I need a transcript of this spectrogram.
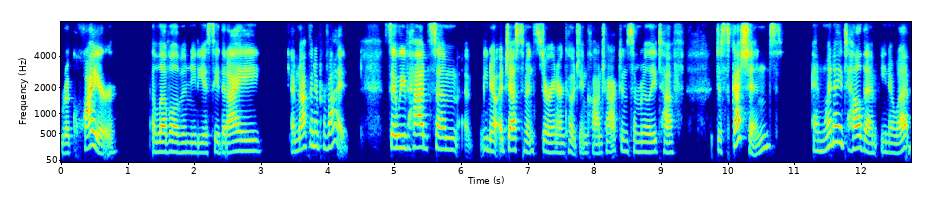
require a level of immediacy that I am not going to provide. So, we've had some, you know, adjustments during our coaching contract and some really tough discussions. And when I tell them, you know what,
